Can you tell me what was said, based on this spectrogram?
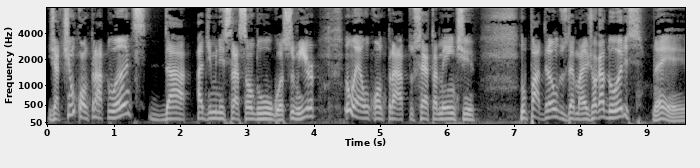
já tinha um contrato antes da administração do Hugo assumir. Não é um contrato certamente no padrão dos demais jogadores, né?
